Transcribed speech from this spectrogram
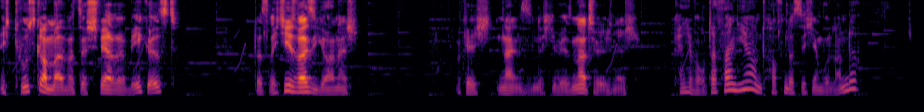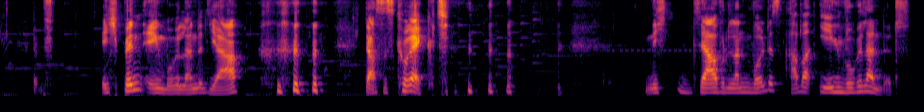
Ich tue es gerade mal, was der schwere Weg ist. Das richtig ist, weiß ich gar nicht. Okay, ich, nein, es nicht gewesen. Natürlich nicht. Kann ich aber runterfallen hier und hoffen, dass ich irgendwo lande? Ich bin irgendwo gelandet, ja. das ist korrekt. nicht da, wo du landen wolltest, aber irgendwo gelandet.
